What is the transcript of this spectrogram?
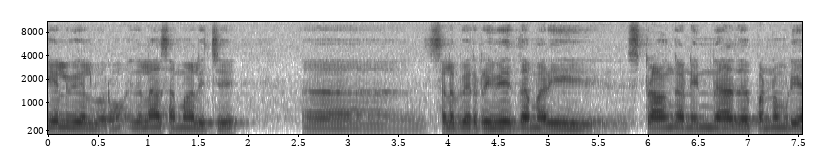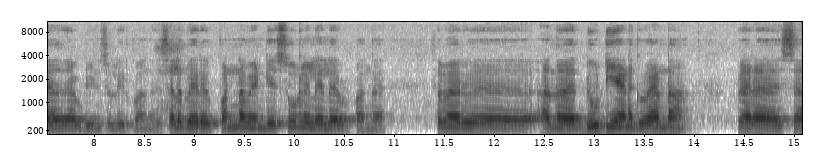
கேள்விகள் வரும். இதெல்லாம் சமாளித்து சில பேர் இந்த மாதிரி ஸ்ட்ராங்காக நின்று அதை பண்ண முடியாது அப்படின்னு சொல்லியிருப்பாங்க. சில பேர் பண்ண வேண்டிய சூழ்நிலையில் இருப்பாங்க. சில பேர் அந்த டியூட்டியே எனக்கு வேண்டாம் வேறு ச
